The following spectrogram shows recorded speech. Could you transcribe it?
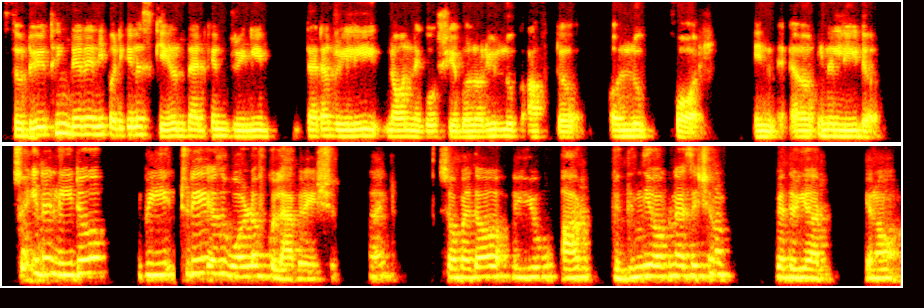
So, do you think there are any particular skills that can really that are really non-negotiable, or you look after or look for in uh, in a leader so in a leader, we today is a world of collaboration, right? So whether you are within the organization or whether you are, you know,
